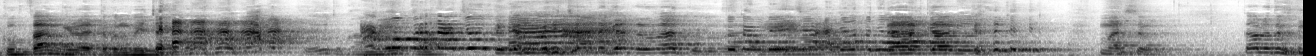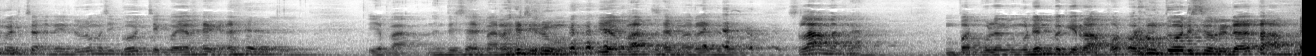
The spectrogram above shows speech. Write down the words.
Ku panggil lah tukang becak. Tukang beca. tukang becak dekat rumahku. Tukang becak adalah penyelamat kami. Masuk. Tahu lu tukang becak nih dulu masih goceng bayarnya kan. Iya pak, nanti saya marah di rumah. Iya pak, saya marah di rumah. Selamat kan? Empat bulan kemudian bagi raport orang tua disuruh datang.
